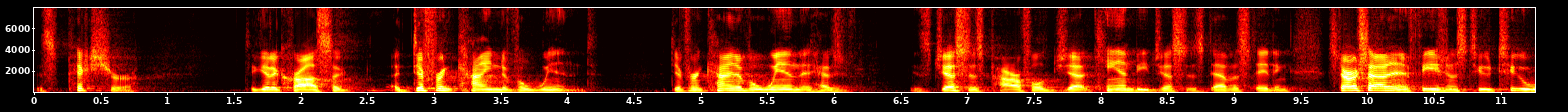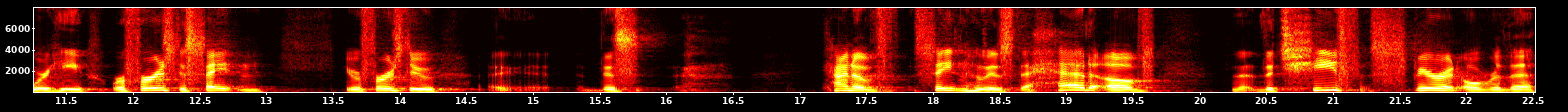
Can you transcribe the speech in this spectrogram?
this picture to get across a, a different kind of a wind, a different kind of a wind that has, is just as powerful, can be just as devastating. Starts out in Ephesians 2 2, where he refers to Satan. He refers to uh, this kind of Satan who is the head of the, the chief spirit over the,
